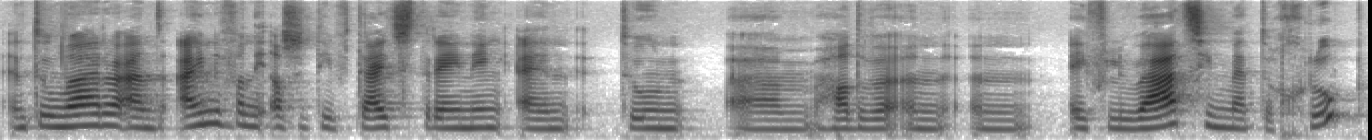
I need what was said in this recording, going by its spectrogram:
en toen waren we aan het einde van die assertiviteitstraining en toen ehm, hadden we een, een evaluatie met de groep.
